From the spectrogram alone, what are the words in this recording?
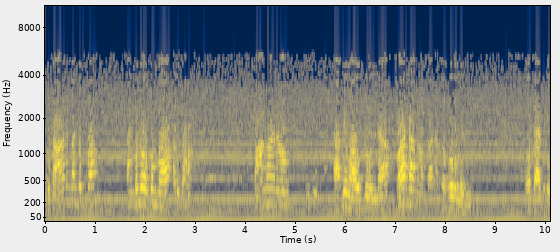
ഒരു സാധനം കണ്ടിപ്പോ കണ്ടു നോക്കുമ്പോ അത് കാണാം. വാങ്ങാനോ ഇത് സാധ്യമാവുന്നില്ല വേണ്ട നോക്കാനോ സൗകര്യം വരുന്നു ഓട്ടാക്കി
